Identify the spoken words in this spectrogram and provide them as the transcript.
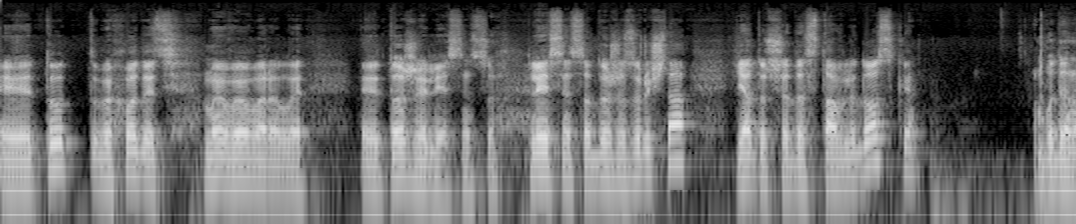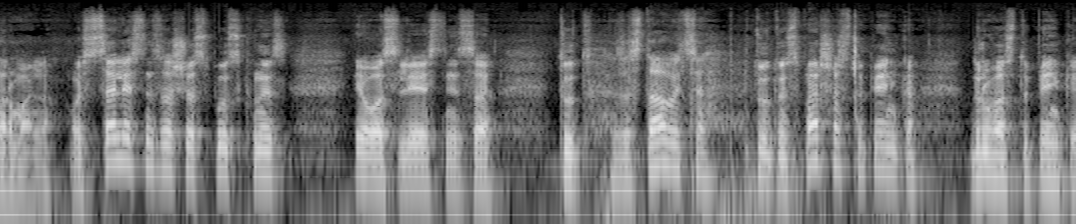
Е, Тут виходить, ми виварили е, теж лісницю. Лісниця дуже зручна. Я тут ще доставлю доски. Буде нормально. Ось ця лісниця, що спуск вниз. І ось лісниця тут заставиться. Тут ось перша ступенька, друга ступенька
